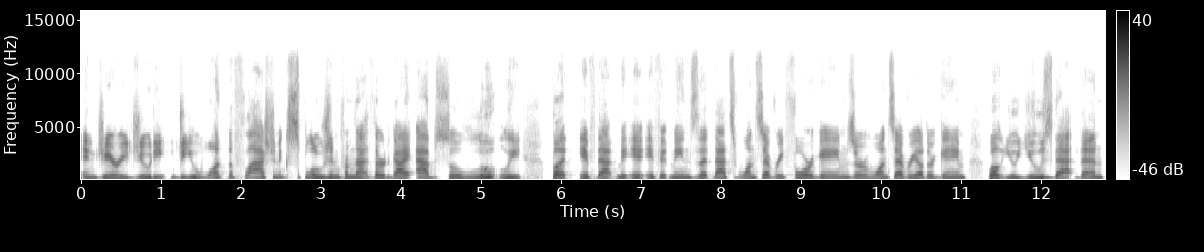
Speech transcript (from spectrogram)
in Jerry Jeudy. Do you want the flash and explosion from that third guy? Absolutely. But if that if it means that that's once every four games or once every other game, well, you use that then.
